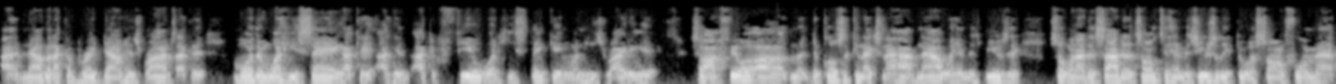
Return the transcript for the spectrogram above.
I, now that I could break down his rhymes, I could more than what he's saying. I could I could I could feel what he's thinking when he's writing it. So I feel uh, the closest connection I have now with him is music. So when I decide to talk to him, it's usually through a song format.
